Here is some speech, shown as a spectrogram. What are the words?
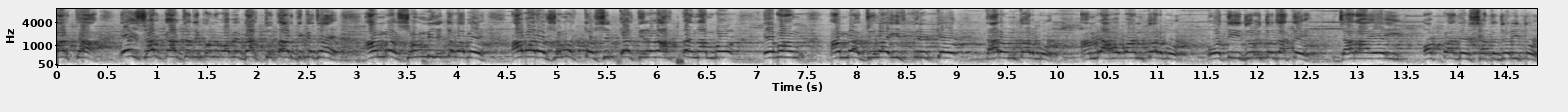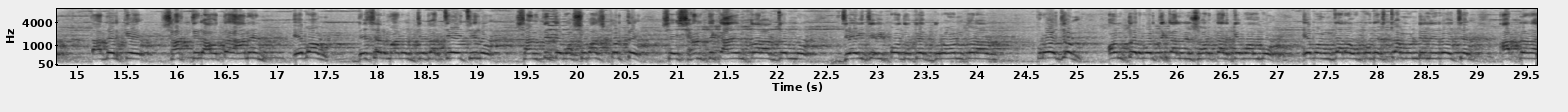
বার্তা, এই সরকার যদি কোনোভাবে ব্যর্থতার দিকে যায়, আমরা সম্মিলিতভাবে আবারও সমস্ত শিক্ষার্থীরা রাস্তায় নামবো এবং আমরা জুলাই স্পিরিটকে ধারণ করব, আমরা আহ্বান করব অতি দ্রুত যাতে যারা এই অপরাধের সাথে জড়িত, তাদেরকে শাস্তির আওতায় আনেন এবং দেশের মানুষ যেটা চেয়েছিল শান্তিতে বসবাস করতে, সেই শান্তিকে আইন করার জন্য যেই যেই পদক্ষেপ গ্রহণ করার প্রয়োজন। অন্তর্বর্তীকালীন সরকারকে বলব এবং যারা উপদেষ্টা মণ্ডলী রয়েছেন, আপনারা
